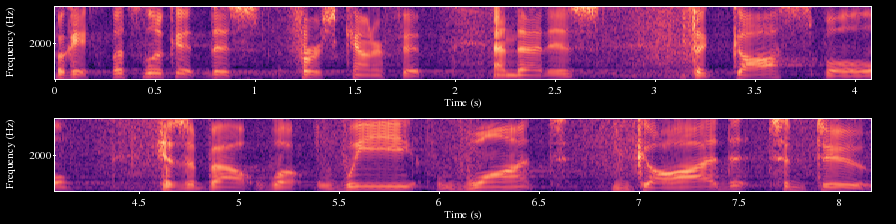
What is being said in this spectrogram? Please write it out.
Okay, let's look at this first counterfeit, and that is the gospel is about what we want God to do.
